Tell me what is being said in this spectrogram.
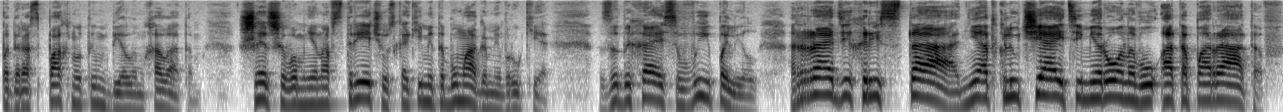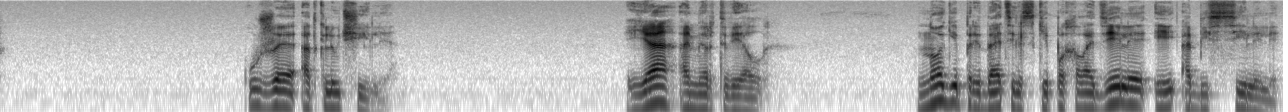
под распахнутым белым халатом, шедшего мне навстречу с какими-то бумагами в руке. Задыхаясь, выпалил «Ради Христа, не отключайте Миронову от аппаратов!» Уже отключили. Я омертвел. Ноги предательски похолодели и обессилели.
